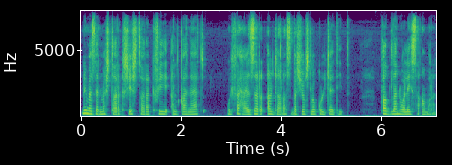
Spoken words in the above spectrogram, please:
واللي مازال ما اشتركش يشترك في القناة ويفعل زر الجرس باش يوصلوا كل جديد. فضلا وليس أمرا.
